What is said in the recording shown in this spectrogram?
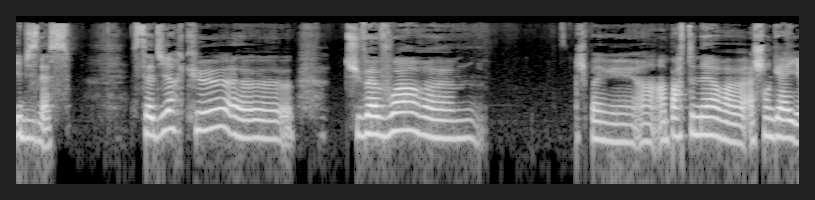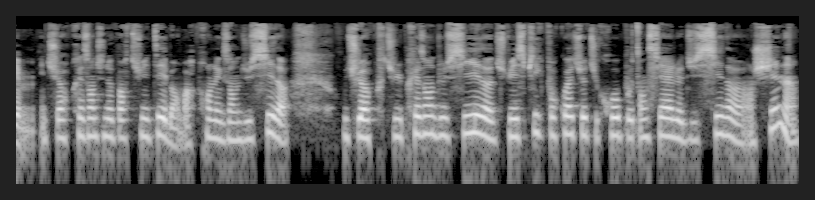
et business. C'est-à-dire que tu vas voir je sais pas, un, un, partenaire à Shanghai et tu leur présentes une opportunité, ben on va reprendre l'exemple du cidre, où tu, leur, tu lui présentes du cidre, tu lui expliques pourquoi tu, tu crois au potentiel du cidre en Chine,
